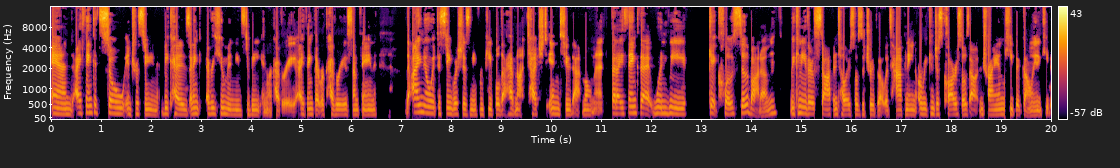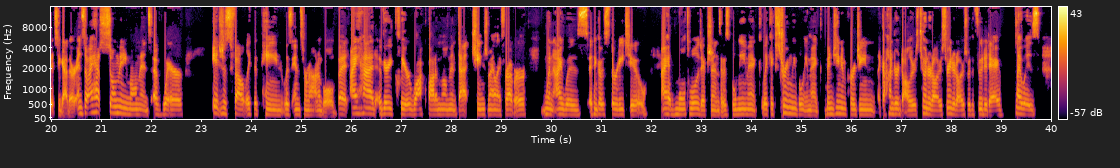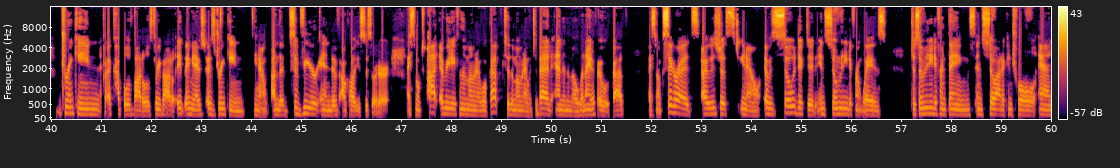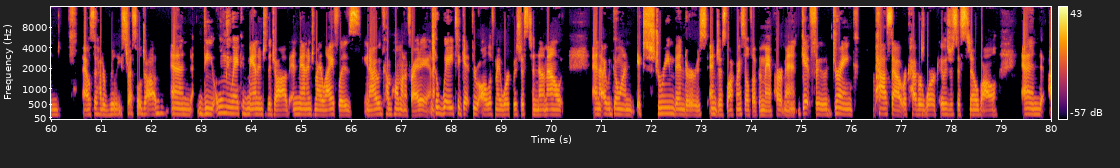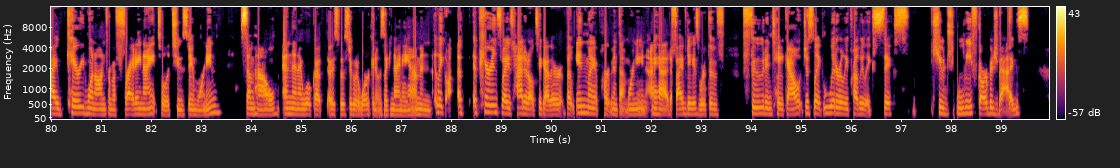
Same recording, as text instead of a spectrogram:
And I think it's so interesting because I think every human needs to be in recovery. I think that recovery is something that I know it distinguishes me from people that have not touched into that moment. But I think that when we get close to the bottom, we can either stop and tell ourselves the truth about what's happening, or we can just claw ourselves out and try and keep it going and keep it together. And so I had so many moments of where it just felt like the pain was insurmountable. But I had a very clear rock bottom moment that changed my life forever when I was, I think I was 32. I had multiple addictions. I was bulimic, like extremely bulimic, binging and purging like $100, $200, $300 worth of food a day. I was drinking a couple of bottles, three bottles. I mean, I was, I was drinking, you know, on the severe end of alcohol use disorder. I smoked pot every day from the moment I woke up to the moment I went to bed. And in the middle of the night, if I woke up, I smoked cigarettes. I was just, you know, I was so addicted in so many different ways to so many different things and so out of control. And I also had a really stressful job. And the only way I could manage the job and manage my life was, you know, I would come home on a Friday and the way to get through all of my work was just to numb out. And I would go on extreme benders and just lock myself up in my apartment, get food, drink, pass out, recover, work. It was just a snowball. And I carried one on from a Friday night till a Tuesday morning somehow. And then I woke up, I was supposed to go to work and it was like 9 a.m. And like appearance wise had it all together. But in my apartment that morning, I had five days worth of food and takeout, just like literally probably like six huge leaf garbage bags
